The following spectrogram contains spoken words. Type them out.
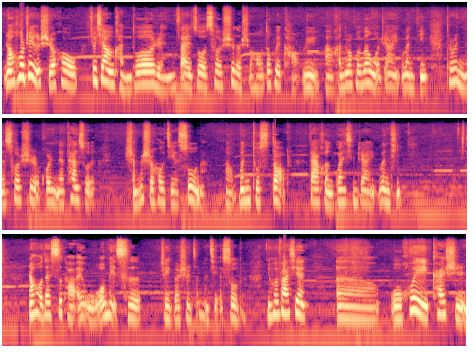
然后这个时候，就像很多人在做测试的时候都会考虑啊，很多人会问我这样一个问题：他说你的测试或者你的探索什么时候结束呢？啊，when to stop？大家很关心这样一个问题。然后我在思考，哎，我每次这个是怎么结束的？你会发现，嗯，我会开始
